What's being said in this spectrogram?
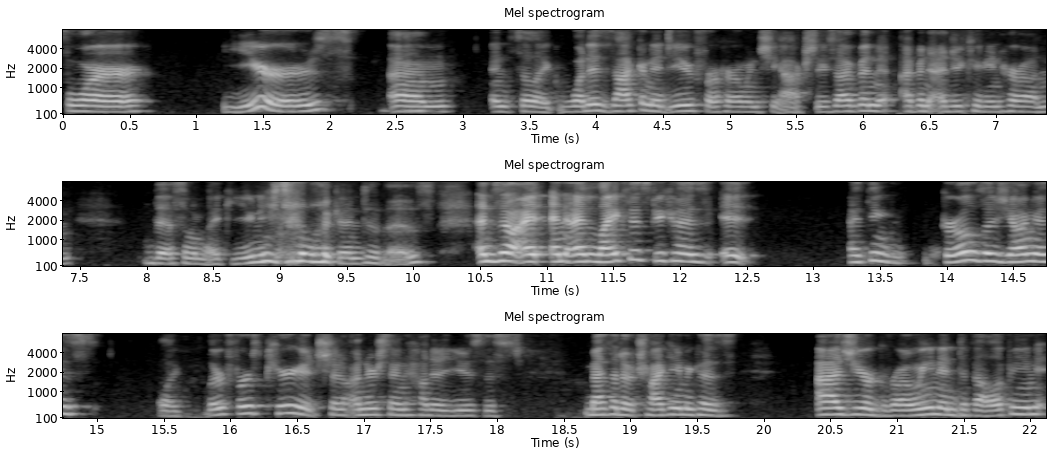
for years. Um, and so like what is that going to do for her when she actually so I've been I've been educating her on this and I'm like, you need to look into this. And so I and I like this because it I think girls as young as like their first period should understand how to use this method of tracking because as you're growing and developing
